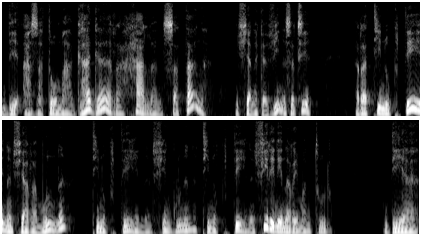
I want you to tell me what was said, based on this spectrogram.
Dia aza atao mahagaga raha halan'i Satana ny fianakaviana satria raha tiany hopotehina ny fiarahamonina, tiany hopotehina ny fiangonana, tiany hopotehina ny firenena iray manontolo dia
